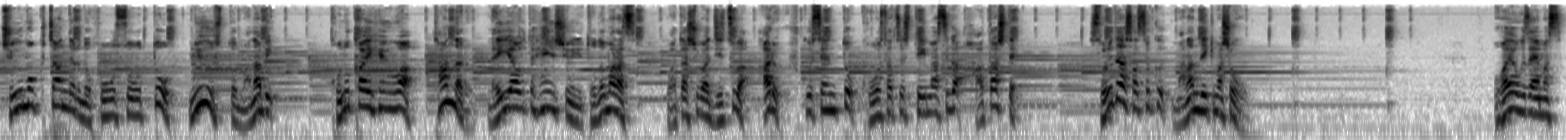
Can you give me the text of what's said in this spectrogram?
注目チャンネルの放送とニュースと学び。この改変は単なるレイアウト編集にとどまらず私は実はある伏線と考察していますが果たしてそれでは早速学んでいきましょう。おはようございます。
